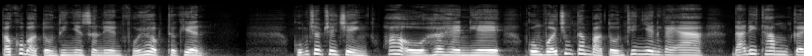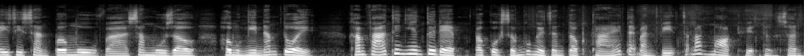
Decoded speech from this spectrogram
và Khu Bảo tồn Thiên nhiên Xuân Liên phối hợp thực hiện. Cũng trong chương trình, Hoa hậu Hehenie cùng với Trung tâm Bảo tồn Thiên nhiên Gaia đã đi thăm cây di sản Pơ Mu và Samu dầu hơn 1.000 năm tuổi, khám phá thiên nhiên tươi đẹp và cuộc sống của người dân tộc Thái tại bản vị xã Bát Mọt, huyện Thường Xuân.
